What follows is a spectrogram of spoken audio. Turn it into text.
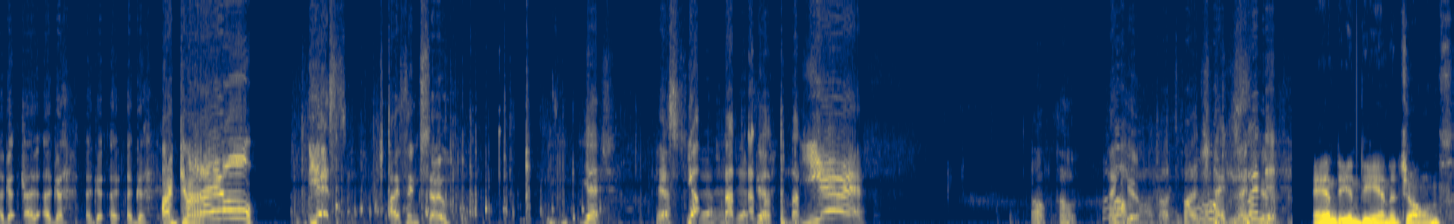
a, g- a, a, g- a, g- a, g- A grail? yes, I think so. Yes. Yes. Yeah, that, that, that, that- Yes! Oh, oh, thank you. Oh, that's fine. Splendid. and Indiana Jones.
